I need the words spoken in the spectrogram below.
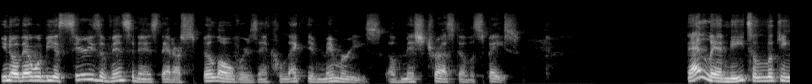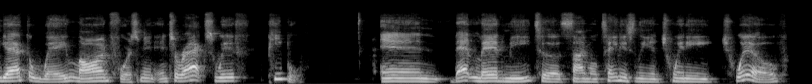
you know, there will be a series of incidents that are spillovers and collective memories of mistrust of a space. That led me to looking at the way law enforcement interacts with people and that led me to simultaneously in 2012,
